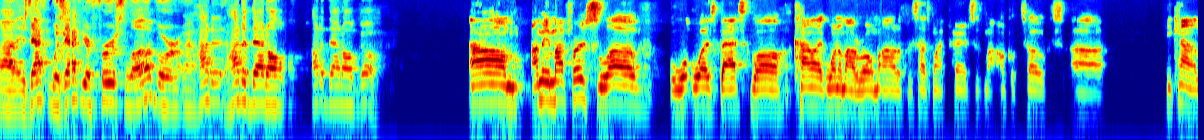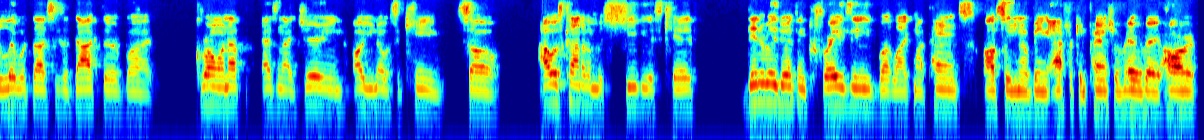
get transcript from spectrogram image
uh, is that was that your first love, or uh, how did how did that all how did that all go? Um, I mean, my first love w- was basketball. Kind of like one of my role models, besides my parents, was my uncle Tokes. Uh, he kind of lived with us. He's a doctor, but growing up as a Nigerian, all you know is Akeem. So I was kind of a mischievous kid didn't really do anything crazy, but like my parents also, you know, being African parents were very, very hard.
